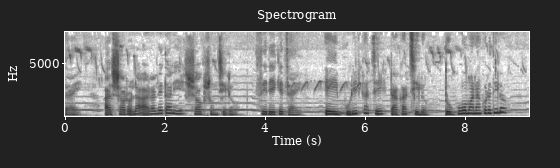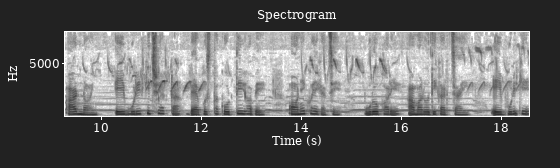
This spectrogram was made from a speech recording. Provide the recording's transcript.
যায় আর সরলা আড়ালে দাঁড়িয়ে সব শুনছিল। সে রেগে যায়। এই বুড়ির কাছে টাকা ছিল তবুও মানা করে দিল আর নয় এই বুড়ির কিছু একটা ব্যবস্থা করতেই হবে। অনেক হয়ে গেছে পুরো ঘরে আমার অধিকার চাই। এই বুড়িকে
